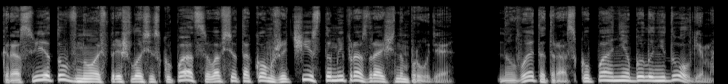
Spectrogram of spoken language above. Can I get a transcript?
К рассвету вновь пришлось искупаться во все таком же чистом и прозрачном пруде. Но в этот раз купание было недолгим,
